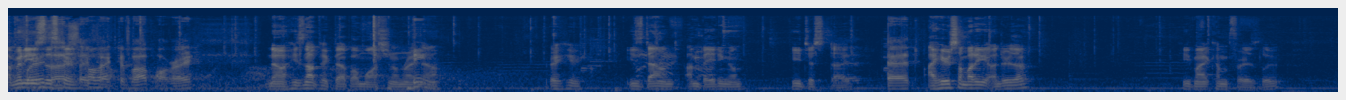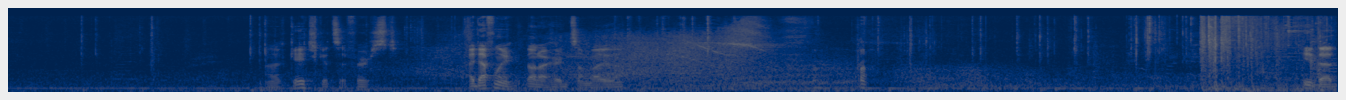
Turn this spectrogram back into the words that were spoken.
I'm gonna use this Unless guy. they picked him up already. No, he's not picked up. I'm watching him right Ping. now. Right here. He's downed. I'm baiting him. He just died. Dead. I hear somebody under though. He might come for his loot. Uh, if Gage gets it first. I definitely thought I heard somebody though. He dead.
